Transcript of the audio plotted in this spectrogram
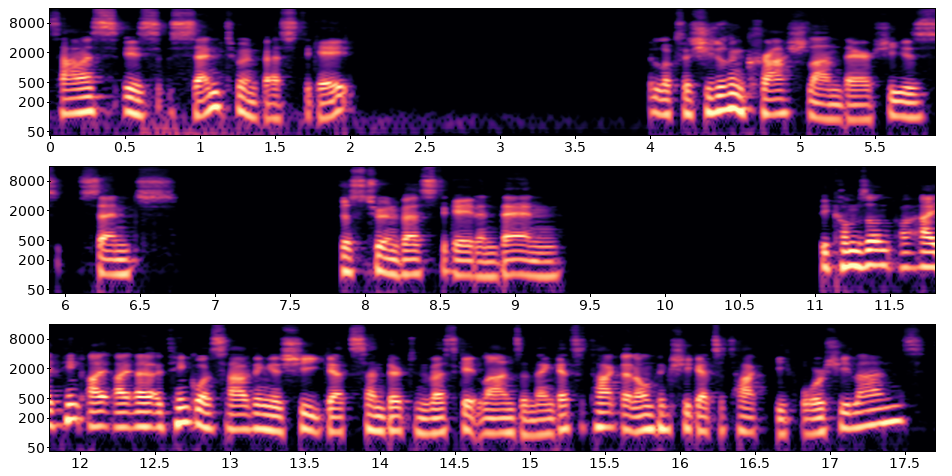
Samus is sent to investigate. It looks like she doesn't crash land there. She is sent just to investigate and then becomes on i think I, I i think what's happening is she gets sent there to investigate lands and then gets attacked i don't think she gets attacked before she lands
